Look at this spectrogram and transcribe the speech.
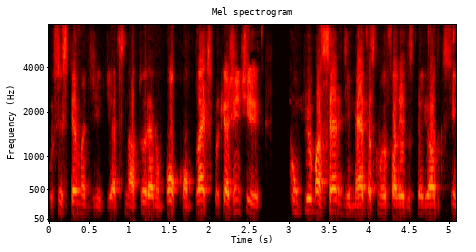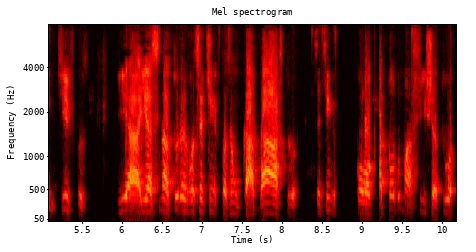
o sistema de, de assinatura era um pouco complexo, porque a gente cumpriu uma série de metas, como eu falei, dos periódicos científicos, e a, e a, assinatura você tinha que fazer um cadastro, você tinha que colocar toda uma ficha tua.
